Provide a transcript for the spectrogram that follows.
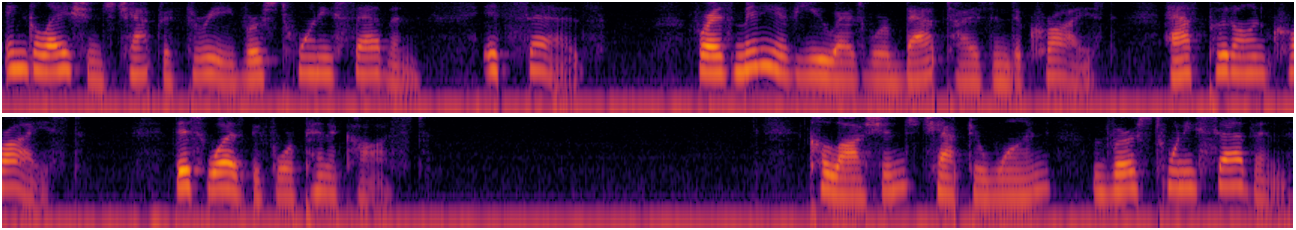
In Galatians chapter 3 verse 27 it says, For as many of you as were baptized into Christ have put on Christ. This was before Pentecost. Colossians chapter 1 verse 27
